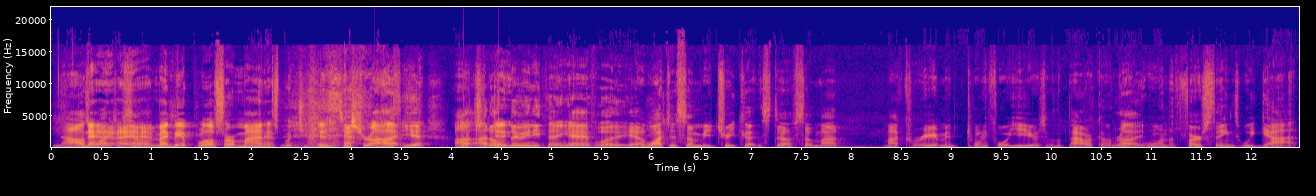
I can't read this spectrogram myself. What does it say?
No, I was Now, watching some uh, maybe a plus or a minus, but you do. That's right. Yeah, I, I don't do. do. anything halfway. Yeah, watching some of your tree cutting stuff. So my my career, I'm in 24 years with a power company. Right. One of the first things we got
